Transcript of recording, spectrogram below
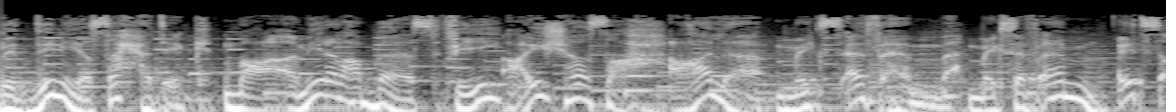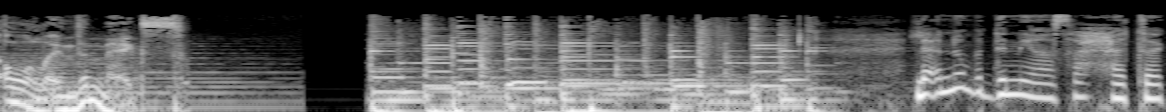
بالدنيا صحتك مع أمير العباس في عيشها صح على ميكس أف أم. ميكس أف أم it's all in the mix. لأنه بالدنيا صحتك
